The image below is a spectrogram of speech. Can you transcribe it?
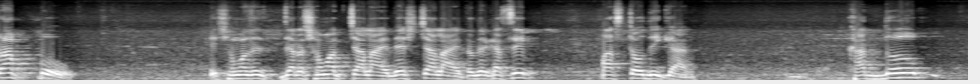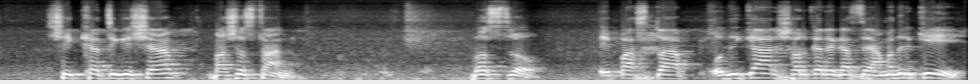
প্রাপ্য। এই সমাজে যারা সমাজ চালায়, দেশ চালায়, তাদের কাছে পাঁচটা অধিকার। খাদ্য, শিক্ষা, চিকিৎসা, বাসস্থান, বস্ত্র। এই পাঁচটা অধিকার সরকারের কাছে আমাদের কে?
